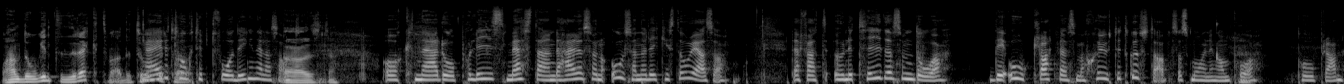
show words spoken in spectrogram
Och han dog inte direkt, va? Det tog Nej, det tog typ två dygn eller sånt. Ja. Och när då polismästaren, det här är en sån osannolik historia alltså, därför att under tiden som då det är oklart vem som har skjutit Gustav så småningom på, på operan,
